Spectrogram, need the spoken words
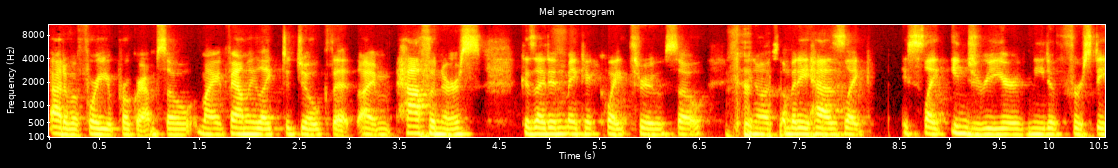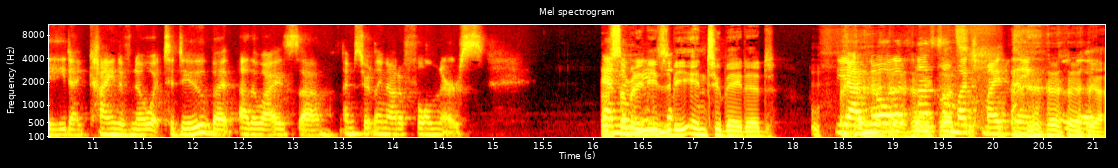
out of a four year program. So my family liked to joke that I'm half a nurse because I didn't make it quite through. So, you know, if somebody has like a slight injury or need of first aid, I kind of know what to do, but otherwise, um, I'm certainly not a full nurse. If And somebody needs to be intubated Yeah, no, that's not so much my thing. The- Yeah,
